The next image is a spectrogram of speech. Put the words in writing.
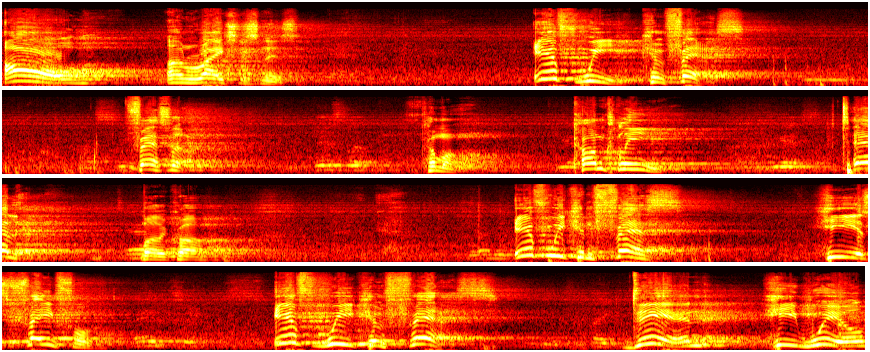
all unrighteousness. If we confess, fess up. Come on. Come clean. Tell it, Mother Crawford. If we confess, He is faithful. If we confess, then He will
